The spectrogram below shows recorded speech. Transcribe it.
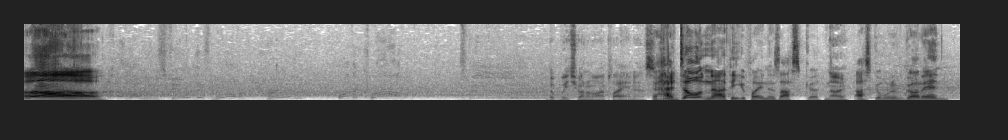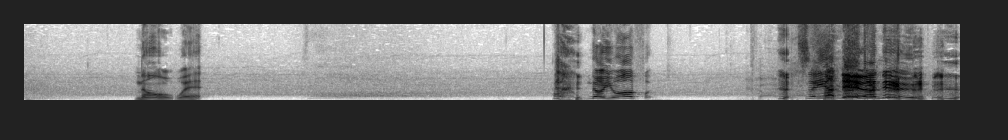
Oh. but which one am I playing as? I don't know. I think you're playing as Asuka. No. Asuka would have got in. No, wait. no, you are. See, I knew, I knew.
